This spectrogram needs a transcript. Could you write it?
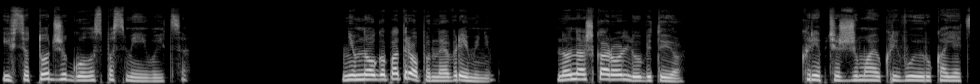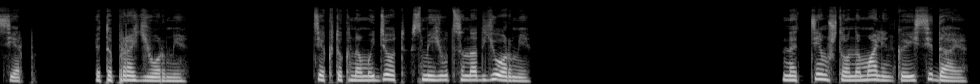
и все тот же голос посмеивается. «Немного потрепанная временем, но наш король любит ее. Крепче сжимаю кривую рукоять серп. Это про Йорми. Те, кто к нам идет, смеются над Йорми. Над тем, что она маленькая и седая,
